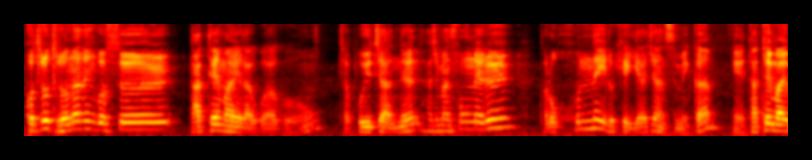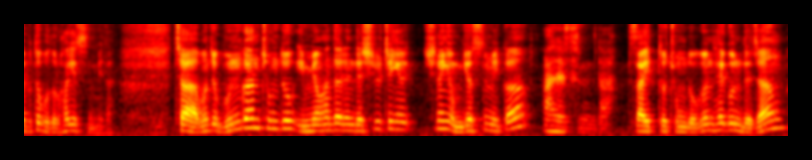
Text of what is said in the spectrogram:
겉으로 드러나는 것을 다테마이라고 하고 자 보이지 않는 하지만 속내를 바로 혼내 이렇게 얘기하지 않습니까? 예, 다테마이부터 보도록 하겠습니다. 자 먼저 문관 총독 임명한다는데 실행이 실행이 옮겼습니까? 안 했습니다. 사이토 총독은 해군 대장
